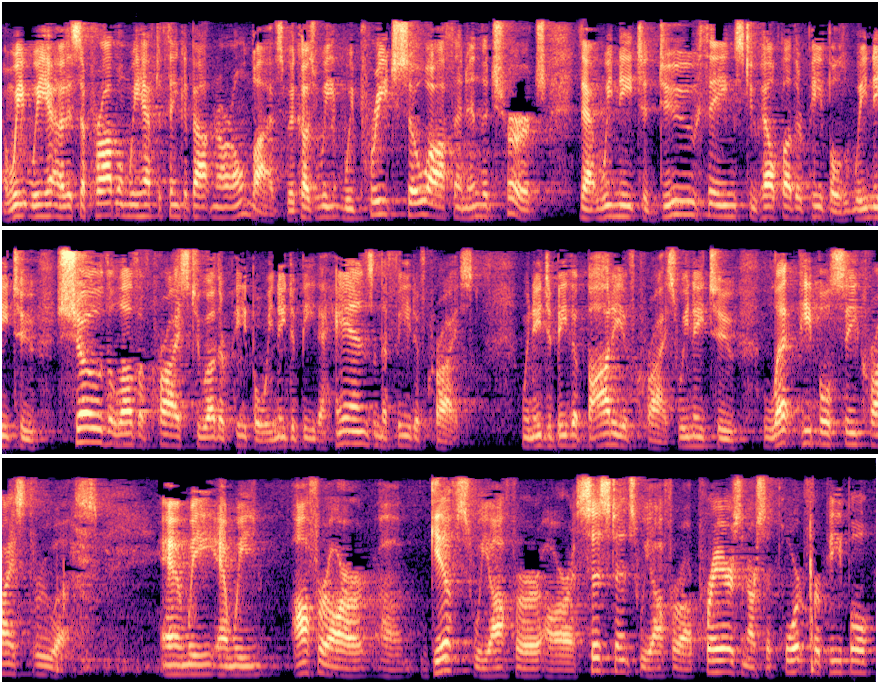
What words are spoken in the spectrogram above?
And we, we have, it's a problem we have to think about in our own lives because we, we preach so often in the church that we need to do things to help other people. We need to show the love of Christ to other people. We need to be the hands and the feet of Christ. We need to be the body of Christ. We need to let people see Christ through us. And we, and we offer our uh, gifts, we offer our assistance, we offer our prayers and our support for people.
